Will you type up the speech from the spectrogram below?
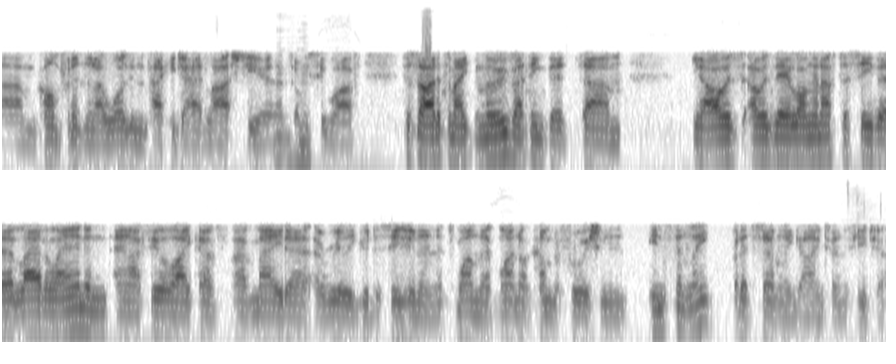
um, confident than I was in the package I had last year. And that's obviously why I've decided to make the move. I think that um, you know I was I was there long enough to see the lay of the land, and, and I feel like I've I've made a, a really good decision, and it's one that might not come to fruition instantly, but it's certainly going to in the future.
